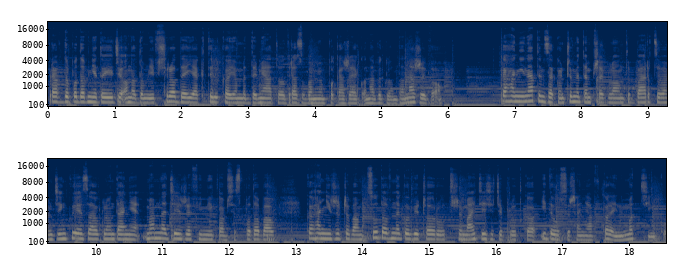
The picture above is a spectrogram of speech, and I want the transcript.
Prawdopodobnie dojedzie ona do mnie w środę. Jak tylko ją będę miała, to od razu Wam ją pokażę, jak ona wygląda na żywo. Kochani, na tym zakończymy ten przegląd. Bardzo Wam dziękuję za oglądanie. Mam nadzieję, że filmik Wam się spodobał. Kochani, życzę Wam cudownego wieczoru. Trzymajcie się cieplutko i do usłyszenia w kolejnym odcinku.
